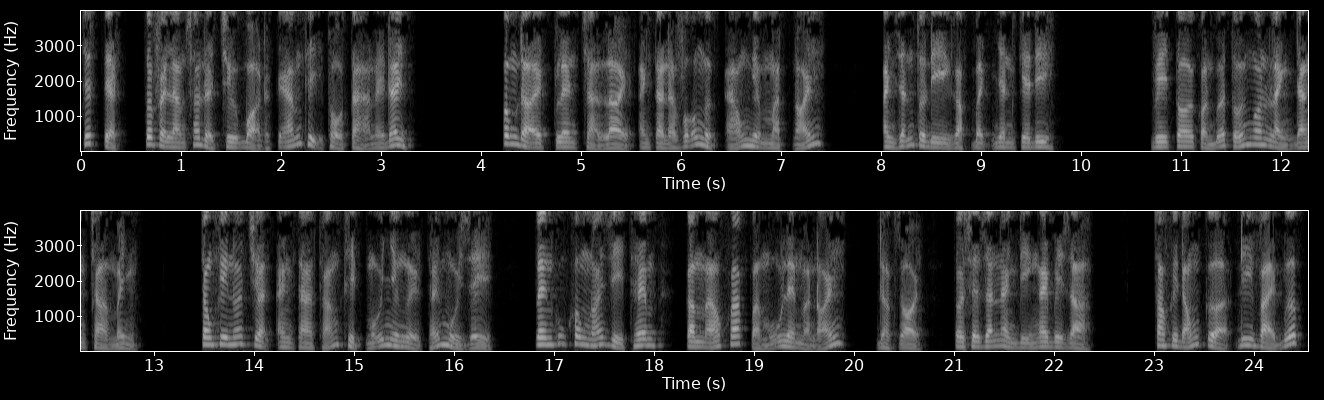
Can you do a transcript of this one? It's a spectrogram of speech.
Chết tiệt, tôi phải làm sao để trừ bỏ được cái ám thị thổ tả này đây? Không đợi Glenn trả lời, anh ta đã vỗ ngực áo nghiêm mặt nói. Anh dẫn tôi đi gặp bệnh nhân kia đi. Vì tôi còn bữa tối ngon lành đang chờ mình. Trong khi nói chuyện, anh ta thoáng khịt mũi như người thấy mùi gì. Lên cũng không nói gì thêm, cầm áo khoác và mũ lên mà nói. Được rồi, tôi sẽ dẫn anh đi ngay bây giờ. Sau khi đóng cửa, đi vài bước,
